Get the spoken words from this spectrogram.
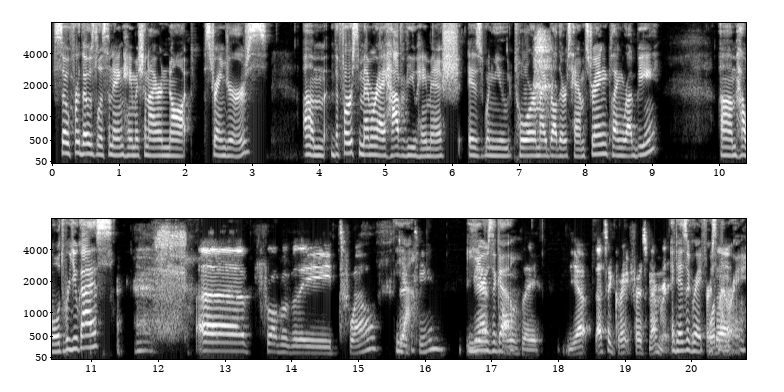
So, for those listening, Hamish and I are not strangers. Um, the first memory I have of you, Hamish, is when you tore my brother's hamstring playing rugby. Um, how old were you guys? Uh, probably 12, 13? Yeah. Years yeah, ago. Probably. Yep, that's a great first memory. It is a great first what a, memory.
